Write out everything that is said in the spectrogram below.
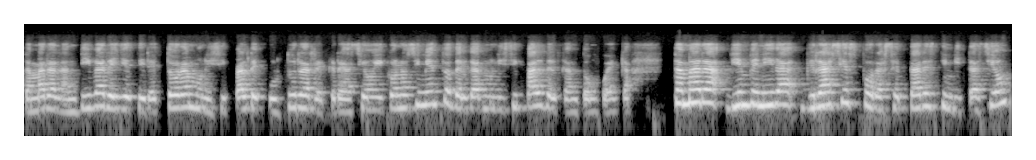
Tamara Landívar, ella es directora municipal de Cultura, Recreación y Conocimiento del GAD municipal del Cantón Cuenca. Tamara, bienvenida, gracias por aceptar esta invitación.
